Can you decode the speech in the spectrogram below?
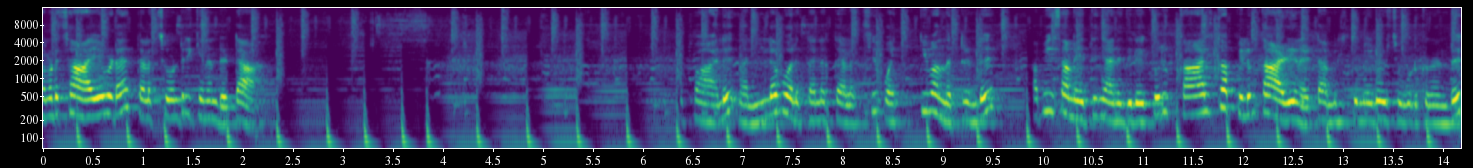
നമ്മുടെ ചായ ഇവിടെ തിളച്ചുകൊണ്ടിരിക്കുന്നുണ്ട് കേട്ടാ പാൽ നല്ല പോലെ തന്നെ തിളച്ച് വറ്റി വന്നിട്ടുണ്ട്. അപ്പോൾ ഈ സമയത്ത് ഞാൻ ഇതിലേക്ക് ഒരു കാൽ കപ്പിലും താഴെയാണ് കേട്ടോ മിൽക്ക് മെയ്ഡ് ഒഴിച്ചു കൊടുക്കുന്നുണ്ട്.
